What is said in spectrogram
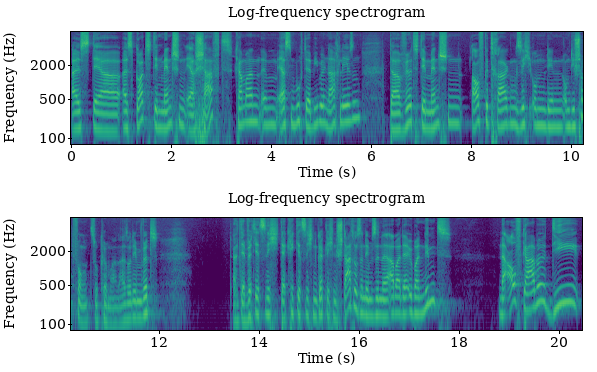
als, der, als Gott den Menschen erschafft, kann man im ersten Buch der Bibel nachlesen, da wird dem Menschen aufgetragen, sich um, den, um die Schöpfung zu kümmern. Also dem wird, also der wird jetzt nicht, der kriegt jetzt nicht einen göttlichen Status in dem Sinne, aber der übernimmt eine Aufgabe, die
